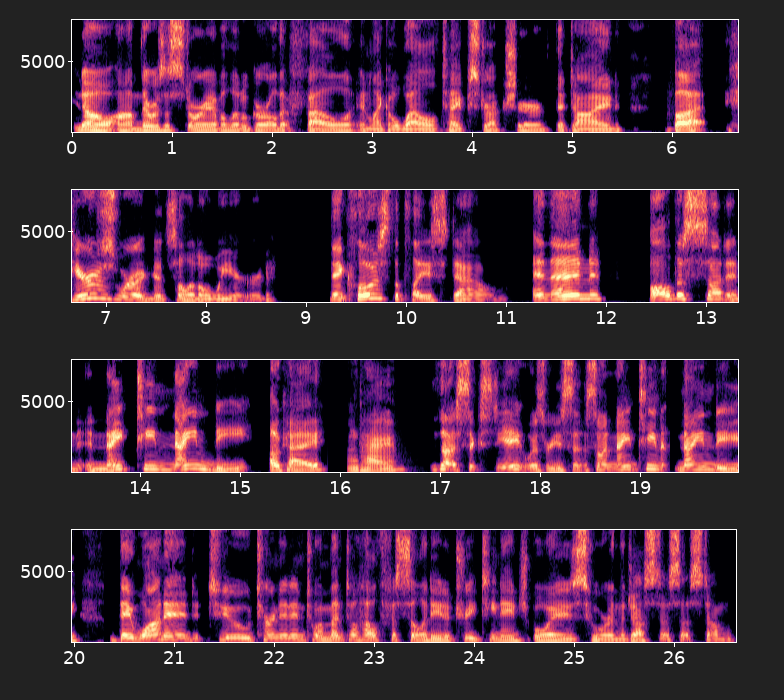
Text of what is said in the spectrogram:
No, um, there was a story of a little girl that fell in like a well type structure that died. But here's where it gets a little weird. They closed the place down. And then all of a sudden in 1990, okay. Okay. We thought 68 was recent. So in 1990, they wanted to turn it into a mental health facility to treat teenage boys who were in the justice system.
